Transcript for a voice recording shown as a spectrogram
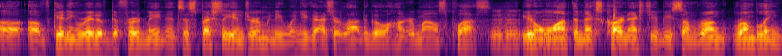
uh, of getting rid of deferred maintenance, especially in Germany when you guys are allowed to go 100 miles plus. Mm-hmm, You don't want the next car next to you to be some rum, rumbling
